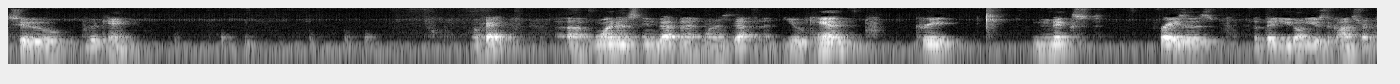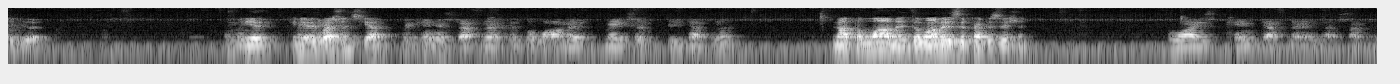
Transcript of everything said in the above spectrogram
to the king. Okay? Uh, one is indefinite, one is definite. You can create mixed phrases, but then you don't use the construct to do it. Any, oth- any other questions? Yeah. The king is definite because the lamed makes it be definite. Not the lamed. The lamed is the preposition Why is king definite in that sentence?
